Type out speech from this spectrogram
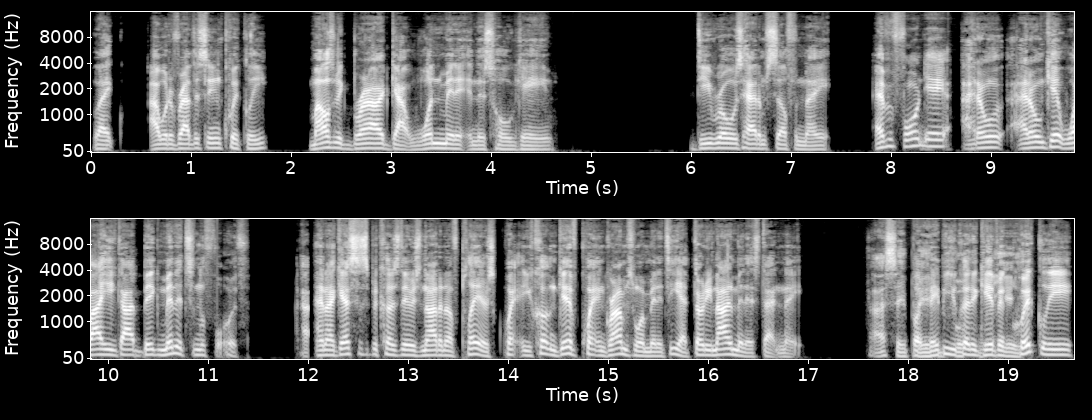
Like I would have rather seen Quickley. Miles McBride got one minute in this whole game. D Rose had himself a night. Evan Fournier, I don't I don't get why he got big minutes in the fourth. And I guess it's because there's not enough players. Quentin, you couldn't give Quentin Grimes more minutes. He had 39 minutes that night. I say But maybe you could have given 48. Quickley.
